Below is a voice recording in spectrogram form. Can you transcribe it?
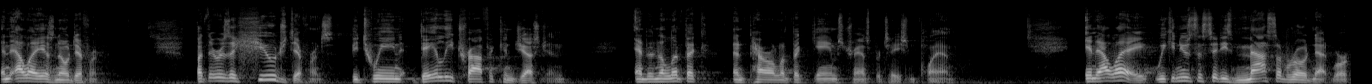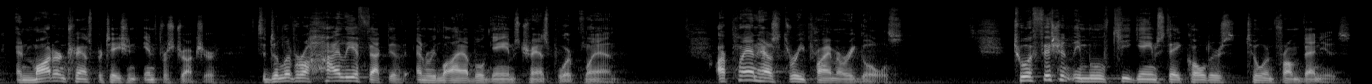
and LA is no different. But there is a huge difference between daily traffic congestion and an Olympic and Paralympic Games transportation plan. In LA, we can use the city's massive road network and modern transportation infrastructure to deliver a highly effective and reliable Games transport plan. Our plan has three primary goals to efficiently move key game stakeholders to and from venues,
